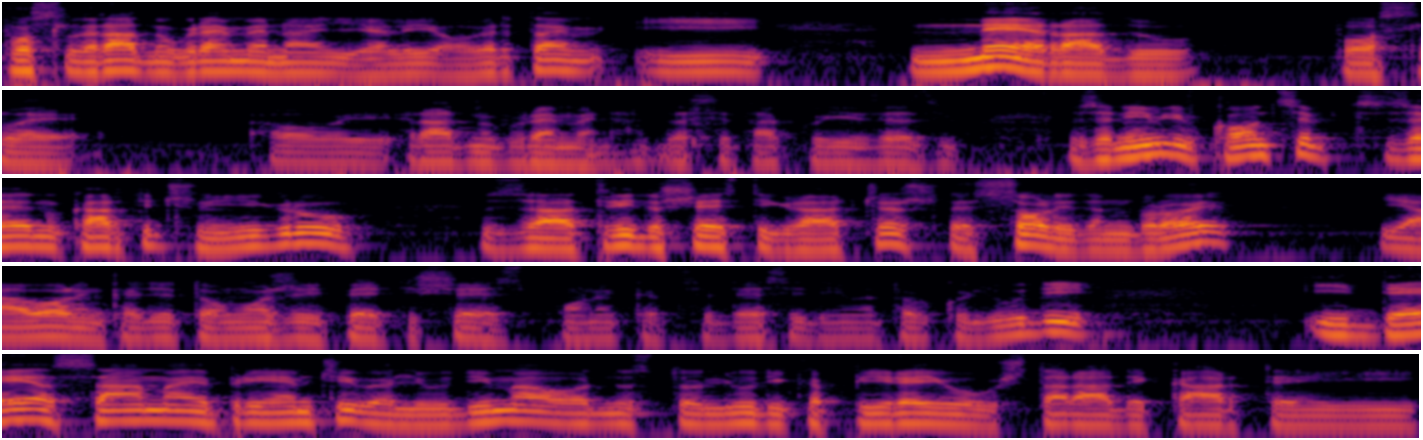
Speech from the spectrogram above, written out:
posle radnog vremena, jeli, overtime, i ne radu posle ovaj, radnog vremena, da se tako izrazim. Zanimljiv koncept za jednu kartičnu igru za 3 do 6 igrača, što je solidan broj. Ja volim kad je to može i 5 i 6, ponekad se desi da ima toliko ljudi. Ideja sama je prijemčiva ljudima, odnosno ljudi kapiraju šta rade karte i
